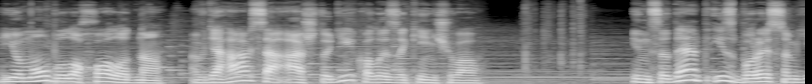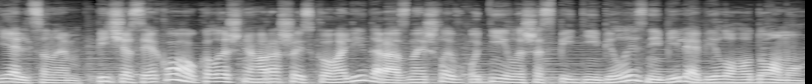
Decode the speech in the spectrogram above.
Йому було холодно, вдягався аж тоді, коли закінчував. Інцидент із Борисом Єльциним, під час якого колишнього рашистського лідера знайшли в одній лише спідній білизні біля Білого Дому.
